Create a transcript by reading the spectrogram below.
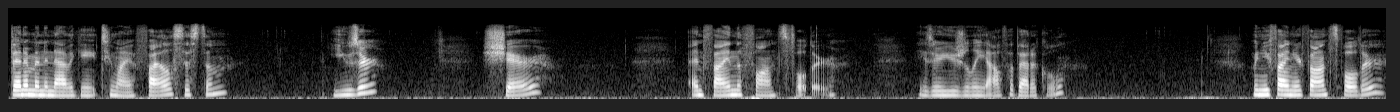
Then I'm going to navigate to my file system, user, share, and find the fonts folder. These are usually alphabetical. When you find your fonts folder,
